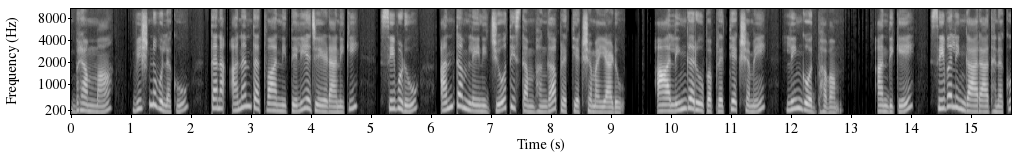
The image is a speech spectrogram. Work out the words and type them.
బ్రహ్మ విష్ణువులకు తన అనంతత్వాన్ని తెలియజేయడానికి శివుడు అంతంలేని జ్యోతిస్తంభంగా ప్రత్యక్షమయ్యాడు. ఆ లింగరూప ప్రత్యక్షమే లింగోద్భవం. అందుకే శివలింగారాధనకు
